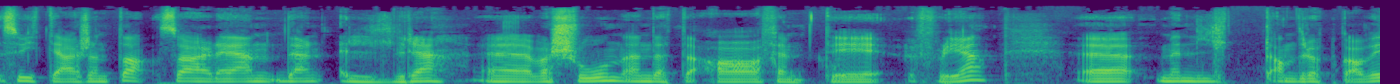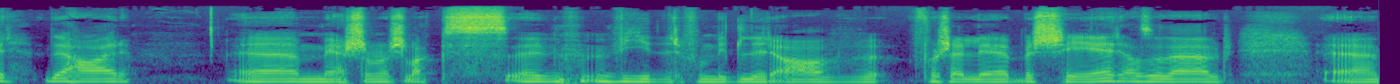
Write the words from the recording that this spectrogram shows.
så vidt jeg har skjønt, da, så er det en, det er en eldre eh, versjon enn dette A50-flyet, eh, men litt andre oppgaver. Det har eh, mer som en slags eh, videreformidler av forskjellige beskjeder. Altså det er eh,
